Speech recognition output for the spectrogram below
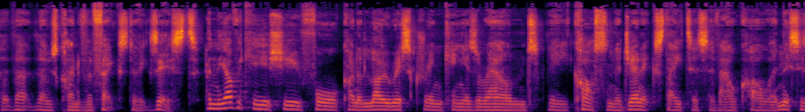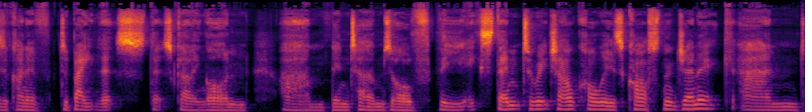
that, that those kind of effects do exist. And the other key issue for kind of low risk drinking is around the carcinogenic status of alcohol, and this is a kind of debate that's that's going on um, in terms of the extent to which alcohol is carcinogenic and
